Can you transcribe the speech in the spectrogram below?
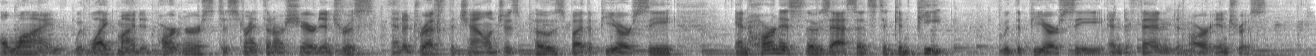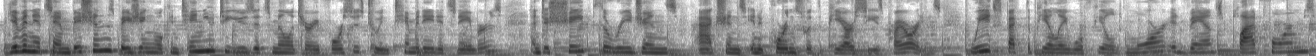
align with like minded partners to strengthen our shared interests and address the challenges posed by the PRC, and harness those assets to compete with the PRC and defend our interests. Given its ambitions, Beijing will continue to use its military forces to intimidate its neighbors and to shape the region's actions in accordance with the PRC's priorities. We expect the PLA will field more advanced platforms,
